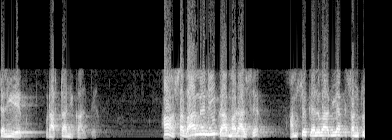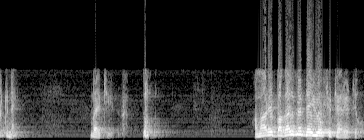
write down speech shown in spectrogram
चलिए एक रास्ता निकालते हाँ। सभा में नहीं कहा महाराज से। हमसे कहलवा दिया कि संतुष्ट नहीं। बैठिए तो हमारे बगल में दैयोग से ठहरे थे वो,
